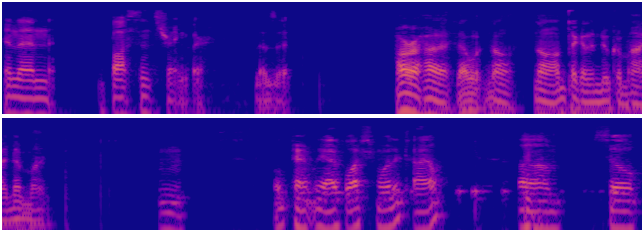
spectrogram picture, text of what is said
and then Boston Strangler. That was it. Horror High. That was no, no. I'm thinking of Nukem High. Never mind. Hmm. Well, apparently I've watched more than Kyle. Um, so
